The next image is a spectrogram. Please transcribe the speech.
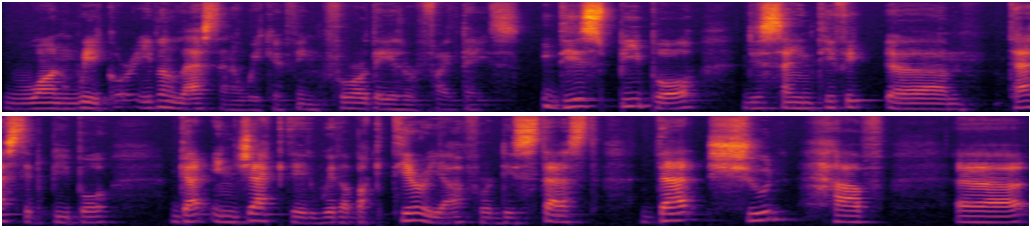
one week or even less than a week, I think four days or five days. These people, these scientific um, tested people, got injected with a bacteria for this test that should have uh,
